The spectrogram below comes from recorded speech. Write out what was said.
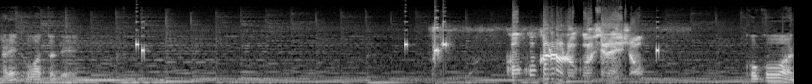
あれ？終わったでここからは録音してないでしょ？ここは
